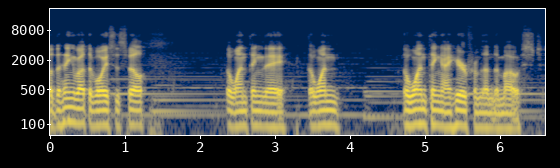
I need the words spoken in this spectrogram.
But the thing about the voices, Phil, the one thing they, the one, the one thing I hear from them the most,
